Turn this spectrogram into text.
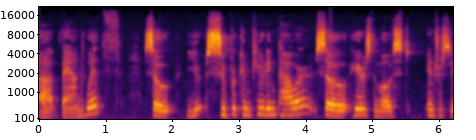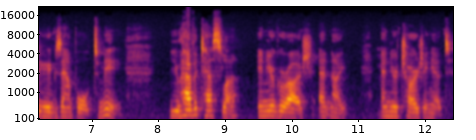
uh, bandwidth, so you, supercomputing power. So here's the most interesting example to me. You have a Tesla in your garage at night and you're charging it.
